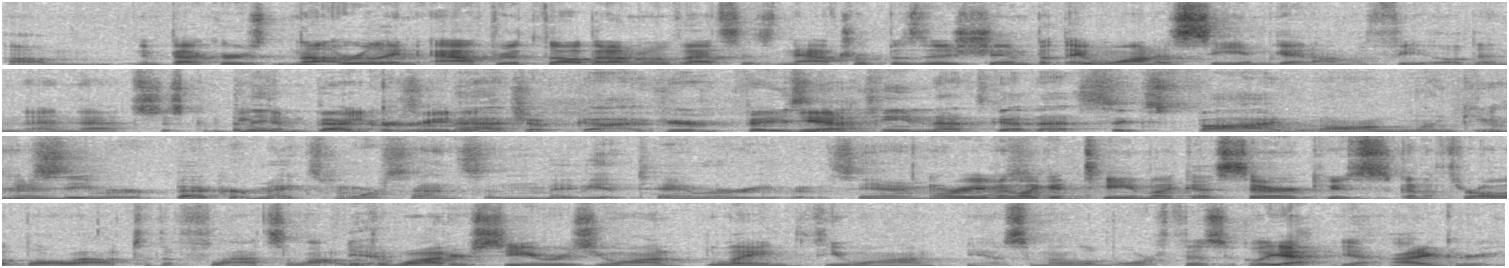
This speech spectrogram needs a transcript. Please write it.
Um, and Becker's not really an afterthought, but I don't know if that's his natural position, but they want to see him get on the field, and, and that's just going to be think be Becker's a matchup guy. If you're facing Yeah. Mm-hmm. a team that's got that six five long, lanky receiver, Becker makes more sense than maybe a Taylor or even Samuels. Or even like a team like a Syracuse is going to throw the ball out to the flats a lot with Yeah. the wide receivers. You want length, you want you know someone a little more physical. Yeah, yeah, I agree.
